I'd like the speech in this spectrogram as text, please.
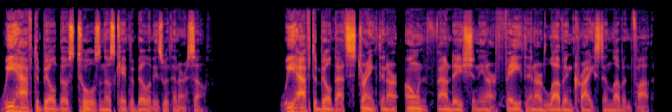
We have to build those tools and those capabilities within ourselves. We have to build that strength in our own foundation, in our faith and our love in Christ and love in Father.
